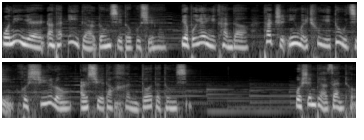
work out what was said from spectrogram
我宁愿让他一点东西都不学。”也不愿意看到他只因为出于妒忌或虚荣而学到很多的东西。我深表赞同，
